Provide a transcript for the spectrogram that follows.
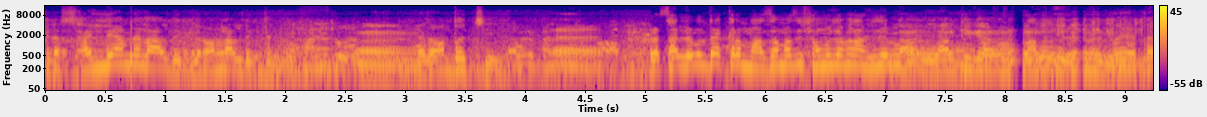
এটা ছাইলে আপনি লাল দেখবেন অন লাল দেখতেন না। হ্যাঁ। এটা যখন ধরছে। হ্যাঁ। এটা চাইলে বলতে একটা মাঝামাঝি সময় যখন আসি যাবে লাল কি কারণ? লাল হয়ে এটা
